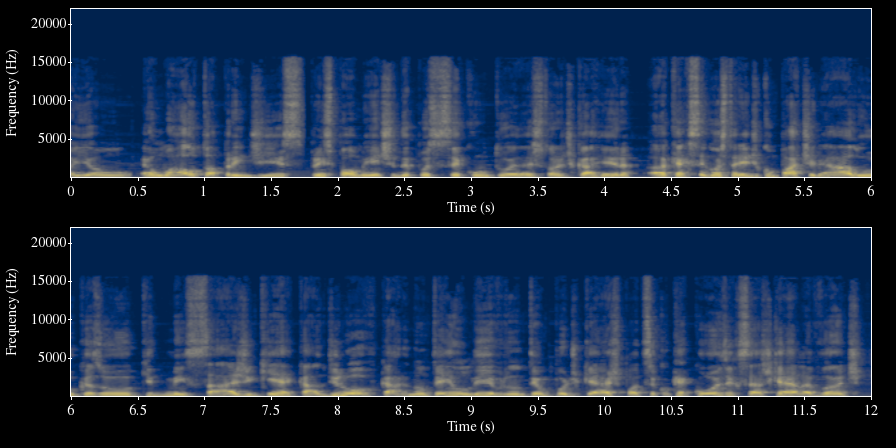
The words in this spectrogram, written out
aí é um, é um auto-aprendiz, principalmente depois que você contou da história de carreira, ah, o que é que você gostaria de compartilhar, Lucas? Ou que mensagem, que recado? De novo, cara, não tem um livro, não tem um podcast, pode ser qualquer coisa que você acha que é relevante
